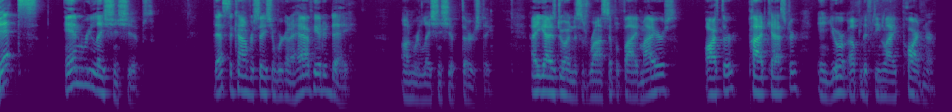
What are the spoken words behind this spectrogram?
debts and relationships. That's the conversation we're going to have here today on Relationship Thursday. How you guys doing? This is Ron Simplified Myers, author, podcaster, and your uplifting life partner.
